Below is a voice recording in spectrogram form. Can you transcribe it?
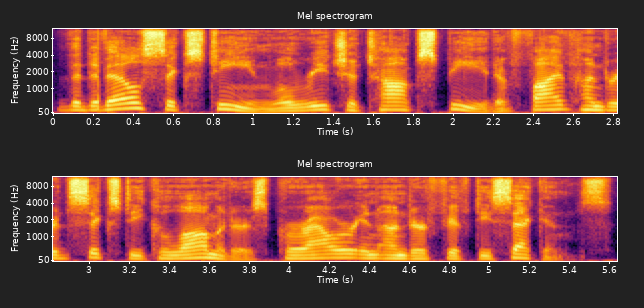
The Devel 16 will reach a top speed of 560 km per hour in under 50 seconds.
